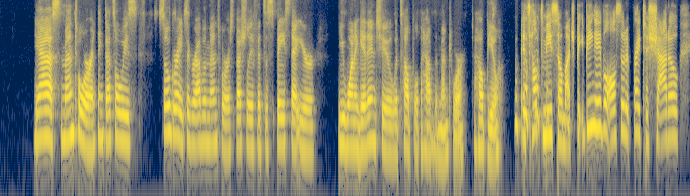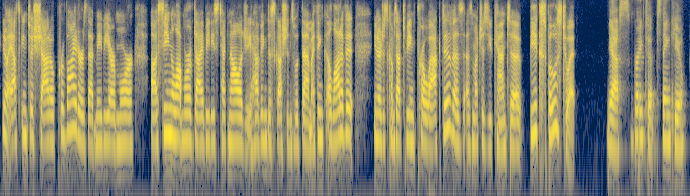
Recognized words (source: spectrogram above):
Yes, mentor. I think that's always so great to grab a mentor, especially if it's a space that you're you want to get into. It's helpful to have the mentor to help you. It's helped me so much but being able also to right to shadow you know asking to shadow providers that maybe are more uh, seeing a lot more of diabetes technology having discussions with them. I think a lot of it you know just comes out to being proactive as as much as you can to be exposed to it. Yes great tips thank you.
